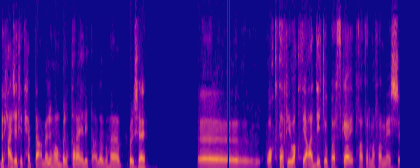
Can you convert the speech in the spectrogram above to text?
بالحاجات اللي تحب تعملهم بالقراية اللي طالبها بكل شيء. أه وقتها في وقتي عديته par Skype خاطر ما فماش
